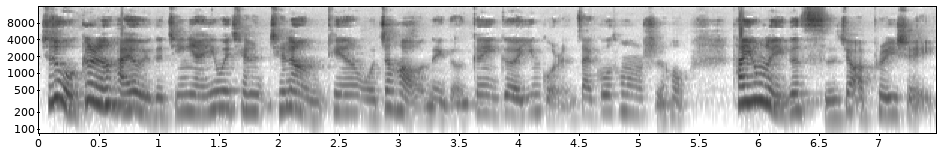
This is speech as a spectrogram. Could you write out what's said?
其实我个人还有一个经验，因为前前两天我正好那个跟一个英国人在沟通的时候，他用了一个词叫 appreciate。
